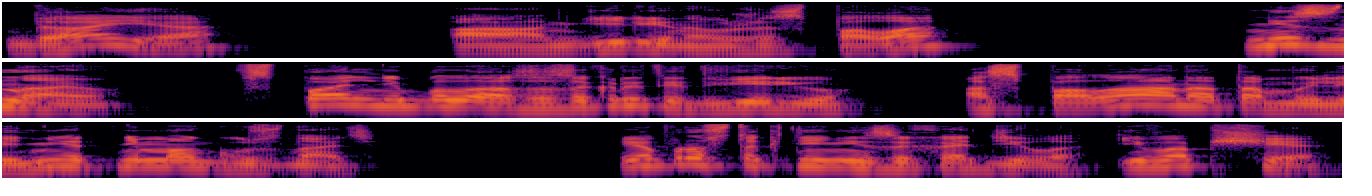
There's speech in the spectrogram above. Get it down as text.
«Да, я». «А Ангелина уже спала?» «Не знаю. В спальне была за закрытой дверью. А спала она там или нет, не могу знать. Я просто к ней не заходила. И вообще,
